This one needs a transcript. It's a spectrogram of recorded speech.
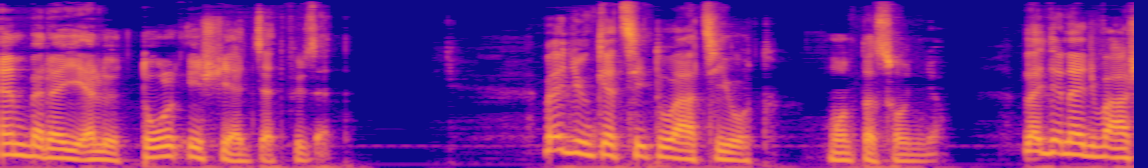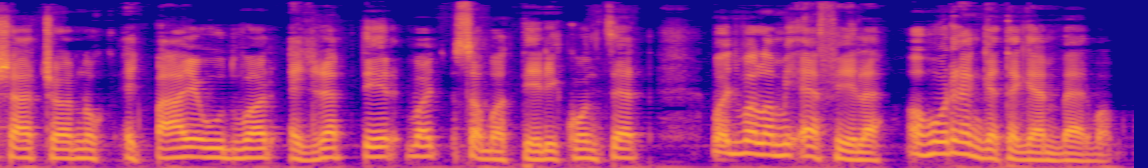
emberei előtt toll és jegyzetfüzet. Vegyünk egy szituációt, mondta Szonya. Legyen egy vásárcsarnok, egy pályaudvar, egy reptér vagy szabadtéri koncert, vagy valami eféle, ahol rengeteg ember van.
